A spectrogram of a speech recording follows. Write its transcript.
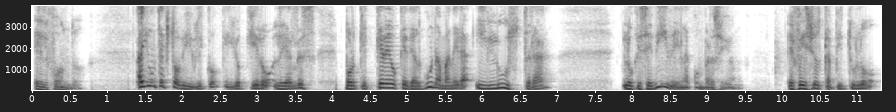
el fondo. Hay un texto bíblico que yo quiero leerles porque creo que de alguna manera ilustra lo que se vive en la conversión. Efesios capítulo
